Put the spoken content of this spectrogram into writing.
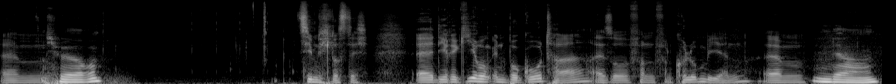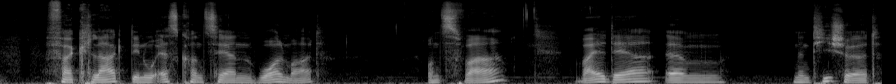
Ähm, Ich höre. ziemlich lustig. Äh, die Regierung in Bogota, also von, von Kolumbien, ähm, Ja. verklagt den US-Konzern Walmart. Und zwar, weil der ähm, ein T-Shirt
